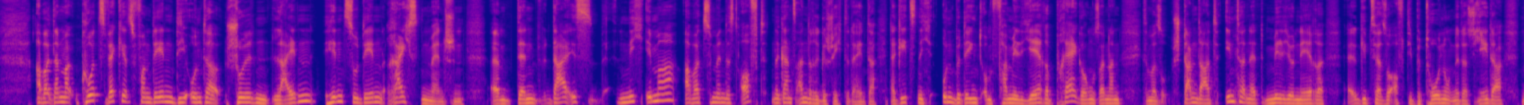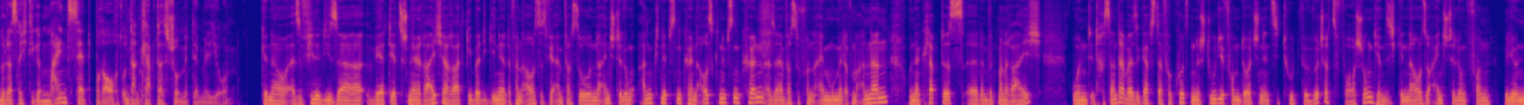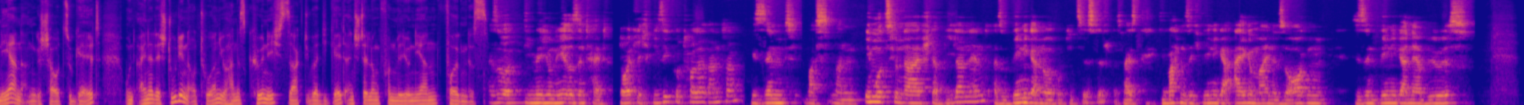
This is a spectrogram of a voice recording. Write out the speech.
Aber dann mal kurz weg jetzt von denen, die unter Schulden leiden, hin zu den reichsten Menschen. Ähm, denn da ist nicht immer, aber zumindest oft eine ganz andere Geschichte dahinter. Da geht's nicht unbedingt um familiäre Prägung, sondern ich sag mal so Standard-Internet-Millionäre äh, gibt's ja so oft die Betonung, ne, dass jeder nur das richtige Mindset braucht und dann klappt das schon mit der Million. Genau, also viele dieser Wert jetzt schnell reicher Ratgeber, die gehen ja davon aus, dass wir einfach so eine Einstellung anknipsen können, ausknipsen können, also einfach so von einem Moment auf den anderen und dann klappt das, äh, dann wird man reich. Und interessanterweise gab es da vor kurzem eine Studie vom Deutschen Institut für Wirtschaftsforschung, die haben sich genauso Einstellungen von Millionären angeschaut zu Geld. Und einer der Studienautoren, Johannes König, sagt über die Geldeinstellung von Millionären Folgendes. Also die Millionäre sind halt deutlich risikotoleranter. Die sind, was man emotional stabiler nennt, also weniger neurotizistisch. Das heißt, die machen sich weniger allgemeine Sorgen, sie sind weniger nervös.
